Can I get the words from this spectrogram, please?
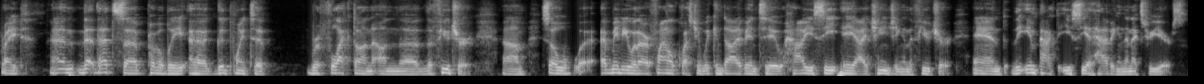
Right, and that, that's uh, probably a good point to reflect on on the the future. Um, so uh, maybe with our final question, we can dive into how you see AI changing in the future and the impact that you see it having in the next few years.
